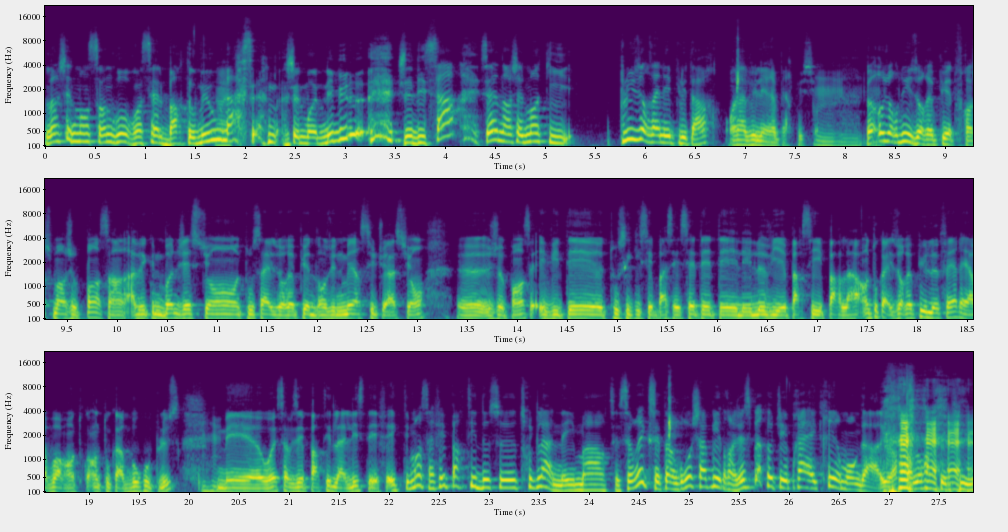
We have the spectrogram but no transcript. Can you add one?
l'enchaînement Sandro Rossel Bartomeu là, c'est un enchaînement nébuleux. J'ai dit ça, c'est un enchaînement qui Plusieurs années plus tard, on a vu les répercussions. Ben, Aujourd'hui, ils auraient pu être, franchement, je pense, hein, avec une bonne gestion, tout ça, ils auraient pu être dans une meilleure situation, euh, je pense, éviter tout ce qui s'est passé cet été, les leviers par-ci, par-là. En tout cas, ils auraient pu le faire et avoir en tout, en tout cas beaucoup plus. Mais euh, ouais, ça faisait partie de la liste. Et effectivement, ça fait partie de ce truc-là, Neymar. C'est c'est vrai que c'est un gros chapitre. hein. J'espère que tu es prêt à écrire, mon gars. Il va falloir que tu...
